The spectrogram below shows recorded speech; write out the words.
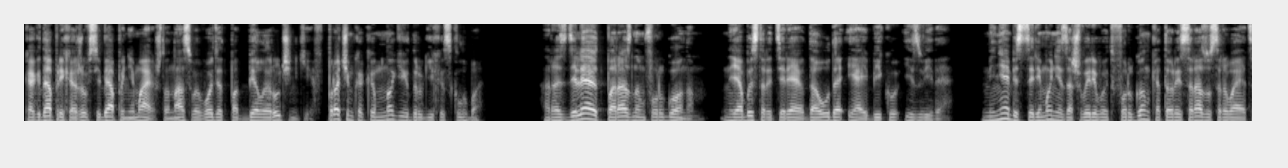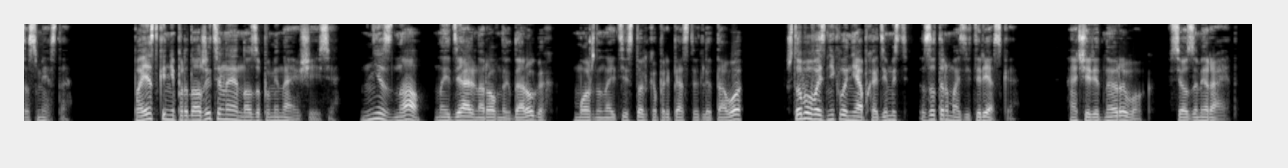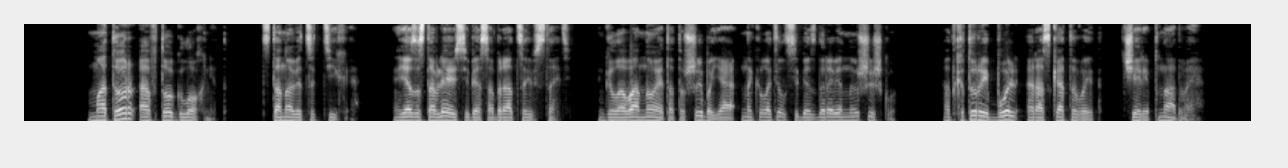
Когда прихожу в себя, понимаю, что нас выводят под белые рученьки, впрочем, как и многих других из клуба. Разделяют по разным фургонам. Я быстро теряю Дауда и Айбику из вида. Меня без церемонии зашвыривают в фургон, который сразу срывается с места. Поездка непродолжительная, но запоминающаяся. Не знал, на идеально ровных дорогах можно найти столько препятствий для того, чтобы возникла необходимость затормозить резко. Очередной рывок. Все замирает. Мотор авто глохнет. Становится тихо. Я заставляю себя собраться и встать. Голова ноет от ушиба, я наколотил себе здоровенную шишку, от которой боль раскатывает череп надвое.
